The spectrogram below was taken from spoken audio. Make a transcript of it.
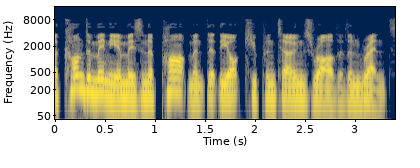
A condominium is an apartment that the occupant owns rather than rents.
